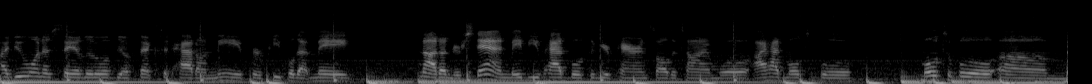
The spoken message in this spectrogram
I do want to say a little of the effects it had on me for people that may not understand. Maybe you've had both of your parents all the time. Well, I had multiple multiple um,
